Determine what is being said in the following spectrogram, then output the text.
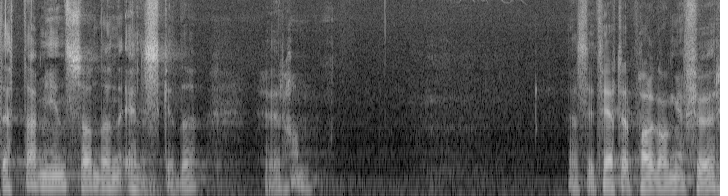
Dette er min sønn, den elskede. Hør ham. Jeg siterte et par ganger før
